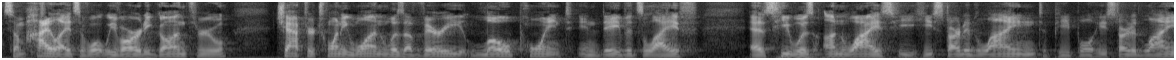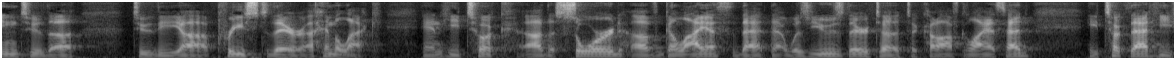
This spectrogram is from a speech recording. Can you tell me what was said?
some highlights of what we've already gone through. Chapter 21 was a very low point in David's life as he was unwise, he, he started lying to people. He started lying to the, to the uh, priest there, Ahimelech. And he took uh, the sword of Goliath that, that was used there to, to cut off Goliath's head. He took that, he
